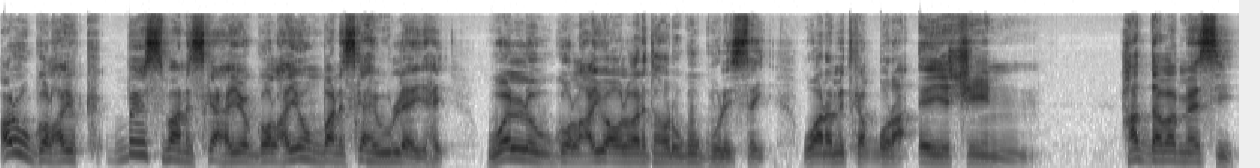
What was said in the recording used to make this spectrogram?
anugu goolhayo bis baan iska hayo goolhayoun baan iska hay uu leeyahay. Walow goolhayo abaalmarinta hore ugu guulaystay waana midka qura ee yeshiin. Haddaba messi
